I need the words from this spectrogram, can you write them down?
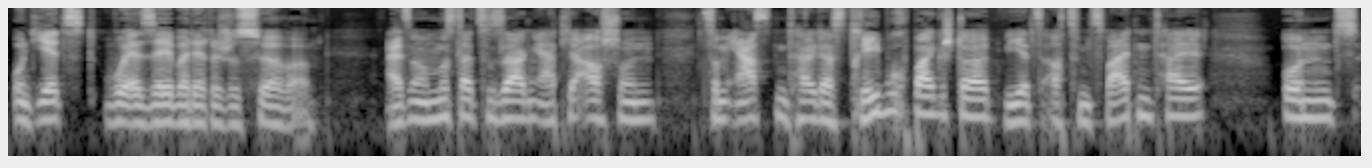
und jetzt, wo er selber der Regisseur war? Also man muss dazu sagen, er hat ja auch schon zum ersten Teil das Drehbuch beigesteuert, wie jetzt auch zum zweiten Teil. Und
